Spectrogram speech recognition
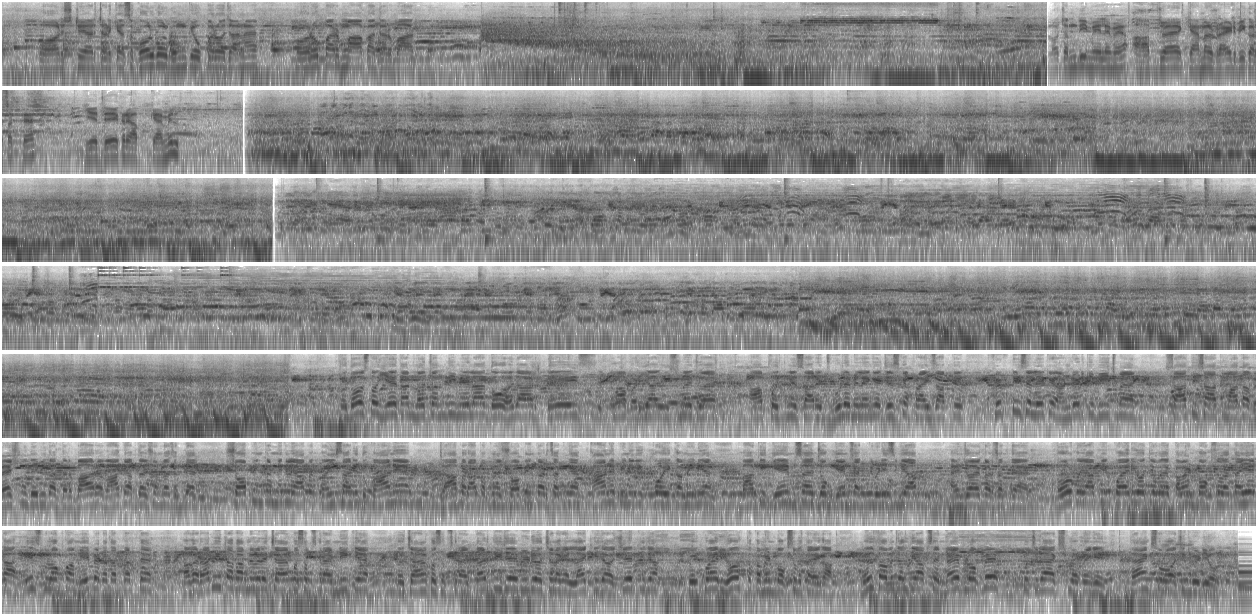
और स्टेयर चढ़ के ऐसे गोल गोल घूम के ऊपर हो जाना है, और ऊपर माँ का दरबार। नौचंदी मेले में आप जो है कैमल राइड भी कर सकते हैं। ये देख रहे हैं आप कैमल दोस्तों, ये था नौचंदी मेला 2023 इतना बढ़िया इसमें जो है आपको इतने सारे झूले मिलेंगे, जिसके प्राइस आपके 50 से लेके 100 के बीच में साथ ही साथ माता वैष्णो देवी का दरबार है, वहाँ के आप दर्शन कर सकते हैं। शॉपिंग करने के लिए यहाँ पर कई सारी दुकान है, जहाँ पर आप अपना शॉपिंग कर सकते हैं। खाने पीने की कोई कमी नहीं है। बाकी गेम्स है, जो गेम्स एक्टिविटीज़ भी आप एंजॉय कर सकते हैं। और कोई आपकी क्वायरी होती है मुझे कमेंट बॉक्स में बताइएगा। इस ब्लॉग को हम यहीं पे ख़त्म करते हैं। अगर अभी तक आपने मेरे चैनल को सब्सक्राइब नहीं किया तो चैनल को सब्सक्राइब कर दीजिए। वीडियो अच्छा लगे लाइक कीजिए और शेयर कीजिए। कोई क्वायरी हो तो कमेंट बॉक्स में बताएगा मिलता हूँ जल्दी आपसे नए ब्लॉग में। कुछ नया एक्सप्लोर करेंगे। Thanks for watching video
